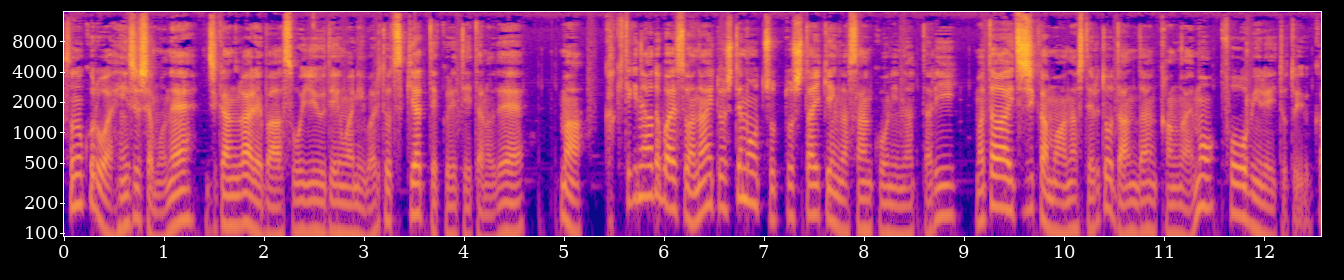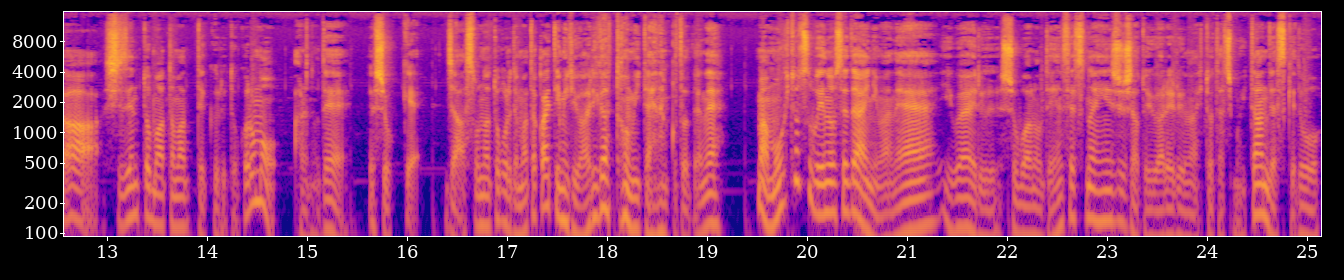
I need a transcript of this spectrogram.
その頃は編集者もね、時間があればそういう電話に割と付き合ってくれていたので、まあ、画期的なアドバイスはないとしても、ちょっとした意見が参考になったり、また1時間も話してるとだんだん考えもフォーミュレートというか、自然とまとまってくるところもあるので、よし、OK。じゃあそんなところでまた書いてみるよ、ありがとう、みたいなことでね。まあもう一つ上の世代にはね、いわゆる昭和の伝説の編集者と言われるような人たちもいたんですけど、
